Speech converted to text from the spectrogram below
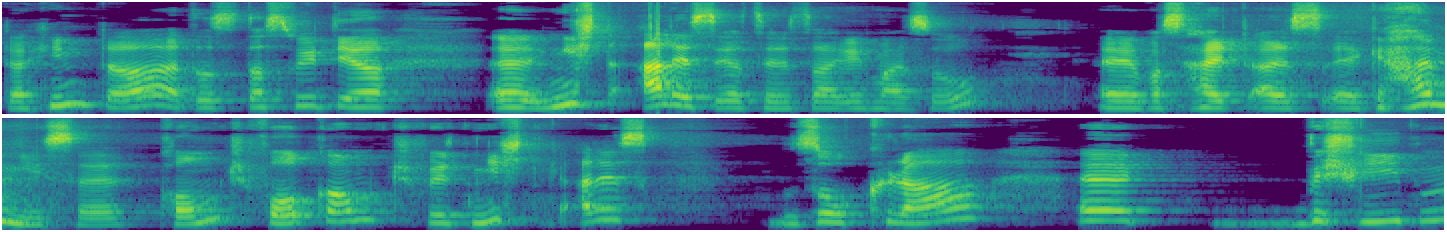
dahinter. Das, das wird ja äh, nicht alles erzählt, sage ich mal so. Äh, was halt als äh, Geheimnisse kommt, vorkommt, wird nicht alles so klar äh, beschrieben.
